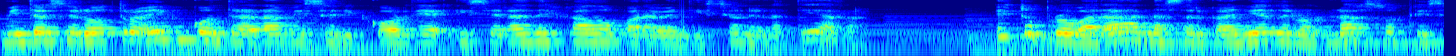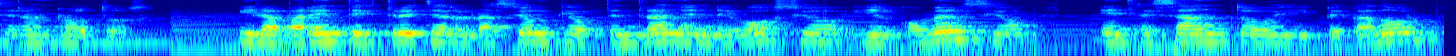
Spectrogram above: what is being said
mientras el otro encontrará misericordia y será dejado para bendición en la tierra. Esto probará la cercanía de los lazos que serán rotos y la aparente estrecha relación que obtendrán el negocio y el comercio entre santo y pecador,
